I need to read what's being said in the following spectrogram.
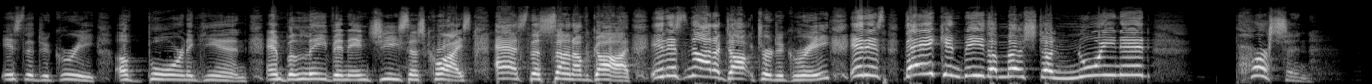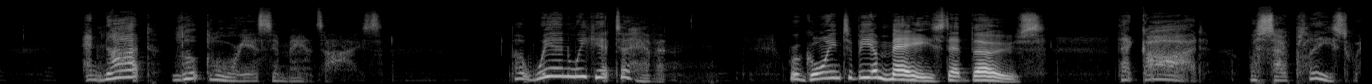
is the degree of born again and believing in Jesus Christ as the Son of God. It is not a doctor degree. It is, they can be the most anointed person and not look glorious in man's eyes. But when we get to heaven, we're going to be amazed at those that God was so pleased with.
